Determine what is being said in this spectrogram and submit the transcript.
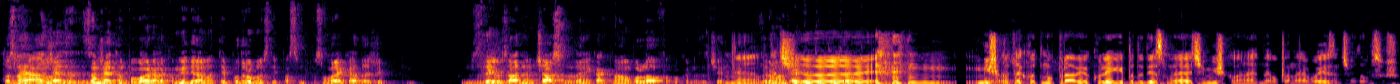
To smo Pa ja, no. z Anžetom pogovarjali, ko mi delamo te podrobnosti, pa sem, pa sem rekel, da že zdaj v zadnjem času, da nekako imamo bolj laufa, kot na začetku. Ja, Oziroma, pač, uh, Miško, tako kot mu pravijo kolegi, pa tudi jaz mu rečem Miško, ne, da upam, da ne bo jezen, če bo to poslušal.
